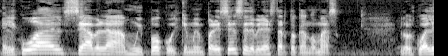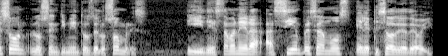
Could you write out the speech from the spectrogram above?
el cual se habla muy poco y que a mi parecer se debería estar tocando más, los cuales son los sentimientos de los hombres. Y de esta manera, así empezamos el episodio de hoy.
